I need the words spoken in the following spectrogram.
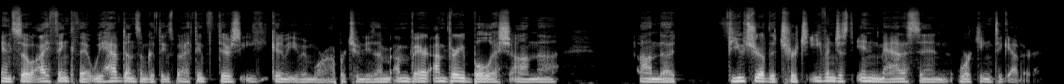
And so I think that we have done some good things, but I think that there's going to be even more opportunities. I'm, I'm very I'm very bullish on the on the future of the church, even just in Madison, working together.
